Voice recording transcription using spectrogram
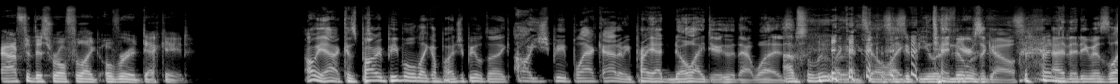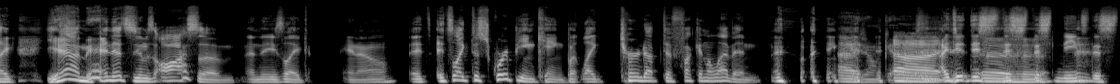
After this role for like over a decade. Oh yeah, because probably people like a bunch of people are like, oh, you should be Black Adam. He probably had no idea who that was. Absolutely, Like, until like a B-list 10 years ago. And then he was like, Yeah, man, that seems awesome. And then he's like, you know, it's it's like the Scorpion King, but like turned up to fucking eleven. I don't get it. Uh, I did this. This uh, this needs this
